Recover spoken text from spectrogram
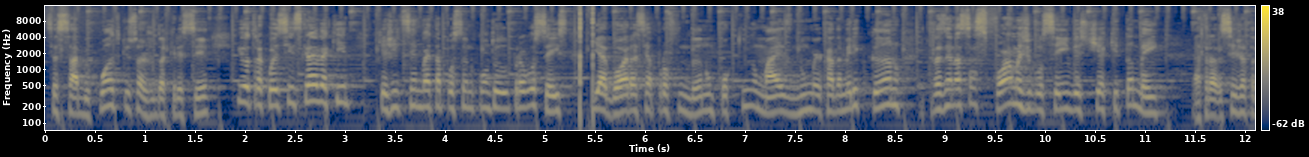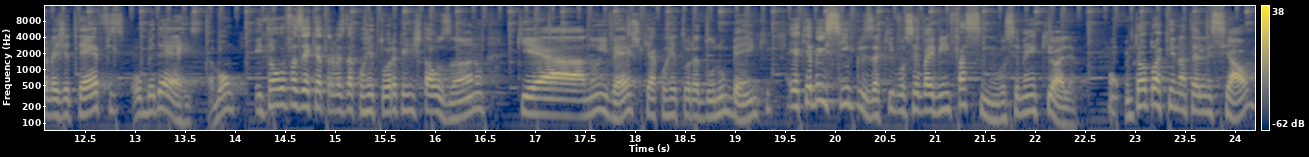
Você sabe o quanto que isso ajuda a crescer. E outra coisa, se inscreve aqui que a gente sempre vai estar tá postando conteúdo para vocês. E agora se aprofundando um pouquinho mais no mercado americano, trazendo essas formas de você investir aqui também seja através de ETFs ou BDRs, tá bom? Então eu vou fazer aqui através da corretora que a gente está usando, que é a Nuinvest, que é a corretora do Nubank. E aqui é bem simples, aqui você vai vir facinho, você vem aqui, olha. Bom, então eu tô aqui na tela inicial,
